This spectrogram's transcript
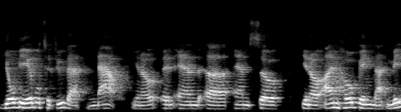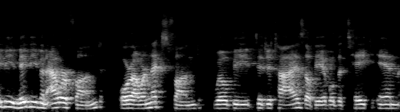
you'll be able to do that now. You know, and and uh, and so you know, I'm hoping that maybe maybe even our fund or our next fund will be digitized. I'll be able to take in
